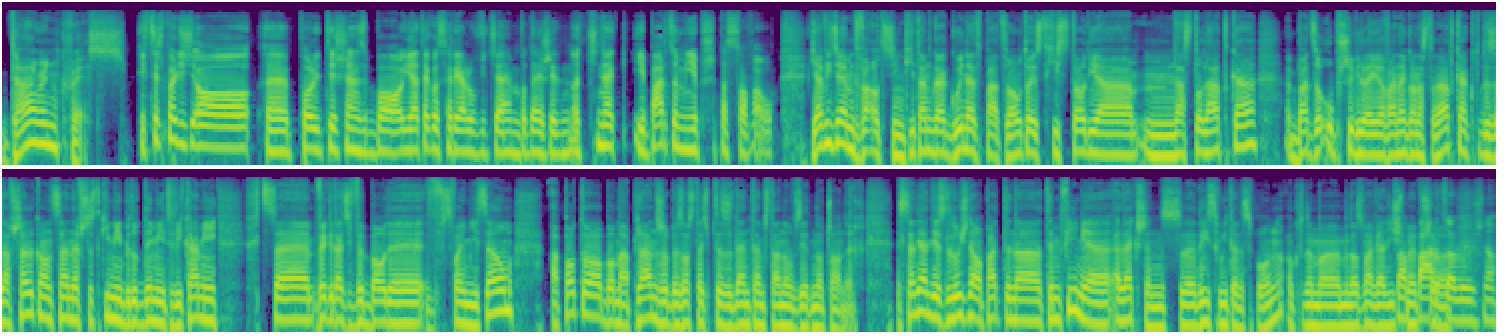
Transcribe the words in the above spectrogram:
Darren Criss. I chcesz powiedzieć o e, Politicians, bo ja tego serialu widziałem bodajże jeden odcinek i bardzo mi nie przypasował. Ja widziałem dwa odcinki, tam gra Gwyneth Paltrow, to jest historia mm, nastolatka, bardzo uprzywilejowanego nastolatka, który za wszelką cenę wszystkimi brudnymi trikami chce wygrać wybory w swoim liceum, a po to, bo ma plan, żeby zostać prezydentem Stanów Zjednoczonych. Serial jest luźno oparty na tym filmie Elections Reese Witherspoon, o którym rozmawialiśmy To bardzo przy, luźno.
